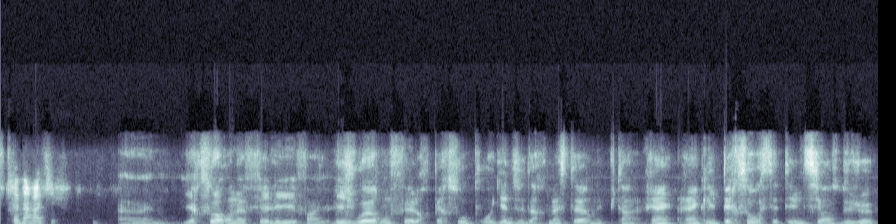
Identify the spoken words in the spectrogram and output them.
C'est très narratif. Ah Hier soir, on a fait les, enfin, les joueurs ont fait leur perso pour Against the Dark Master, mais putain, rien, rien que les persos, c'était une séance de jeu.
